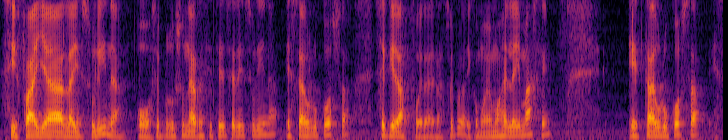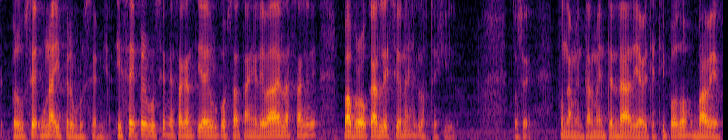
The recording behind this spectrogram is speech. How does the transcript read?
Si falla la insulina o se produce una resistencia a la insulina, esa glucosa se queda fuera de la célula y como vemos en la imagen, esta glucosa produce una hiperglucemia. Esa hiperglucemia, esa cantidad de glucosa tan elevada en la sangre, va a provocar lesiones en los tejidos. Entonces, fundamentalmente en la diabetes tipo 2 va a haber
